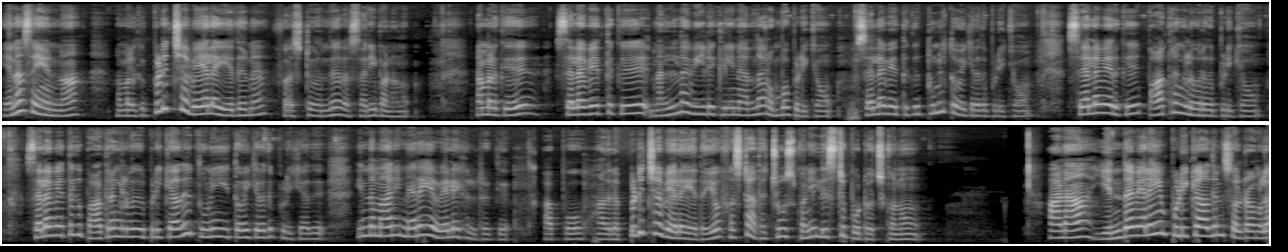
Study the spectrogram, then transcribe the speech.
என்ன செய்யணும்னா நம்மளுக்கு பிடிச்ச வேலை எதுன்னு ஃபஸ்ட்டு வந்து அதை சரி பண்ணணும். நம்மளுக்கு சில பேர்த்துக்கு நல்ல வீடு க்ளீனாக இருந்தால் ரொம்ப பிடிக்கும். சில பேர்த்துக்கு துணி துவைக்கிறது பிடிக்கும். சில பேருக்கு பாத்திரம் கழுவுறது பிடிக்கும். சில பேர்த்துக்கு பாத்திரம் கழுவுறது பிடிக்காது துணி துவைக்கிறது பிடிக்காது. இந்த மாதிரி நிறைய வேலைகள் இருக்குது அப்போது அதில் பிடிச்ச வேலை எதையோ ஃபஸ்ட்டு அதை சூஸ் பண்ணி லிஸ்ட்டு போட்டு வச்சுக்கணும். ஆனால் எந்த வேலையும் பிடிக்காதுன்னு சொல்கிறவங்கள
